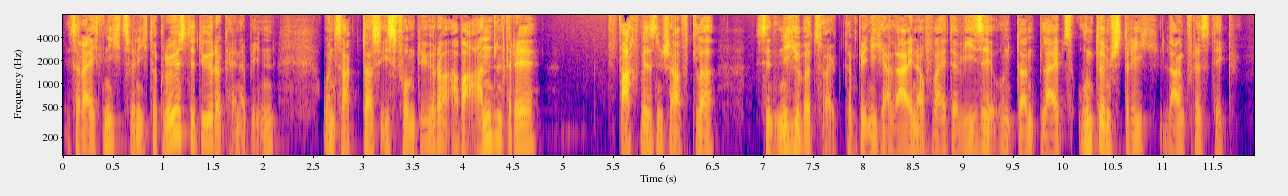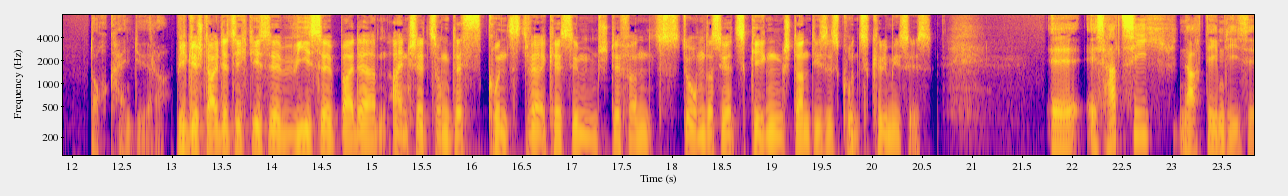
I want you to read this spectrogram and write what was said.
Es reicht nichts, wenn ich der größte Dürerkenner bin und sage, das ist vom Dürer, aber andere Fachwissenschaftler sind nicht überzeugt. Dann bin ich allein auf weiter Wiese und dann bleibt es unterm Strich langfristig doch kein Dürer. Wie gestaltet sich diese Wiese bei der Einschätzung des Kunstwerkes im Stephansdom, das jetzt Gegenstand dieses Kunstkrimis ist? Äh, es hat sich, nachdem diese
